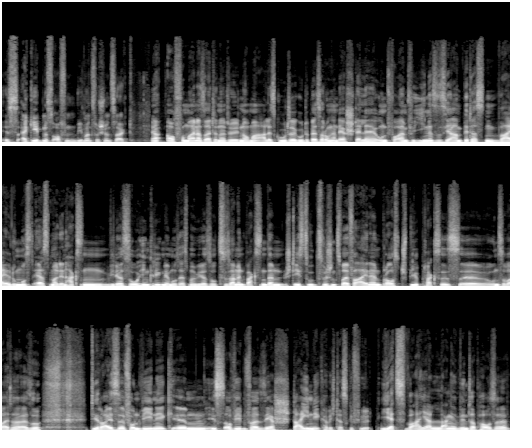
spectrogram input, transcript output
ist ergebnisoffen, wie man so schön sagt. Ja, auch von meiner Seite natürlich nochmal alles Gute, gute Besserung an der Stelle und vor allem für ihn ist es ja am bittersten, weil du musst erstmal den Haxen wieder so hinkriegen, der muss erstmal wieder so zusammenwachsen, dann stehst du zwischen zwei Vereinen, brauchst Spielpraxis äh, und so weiter, also die Reise von wenig ähm, ist auf jeden Fall sehr steinig, habe ich das Gefühl. Jetzt war ja lange Winterpause.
